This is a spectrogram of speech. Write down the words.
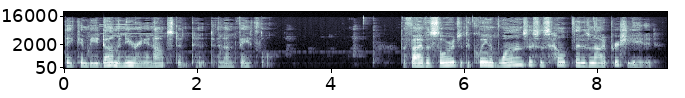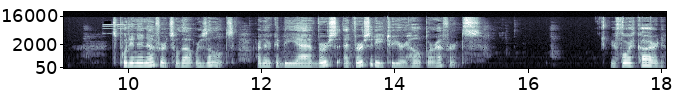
They can be domineering and obstinate and unfaithful. The Five of Swords with the Queen of Wands, this is help that is not appreciated. It's putting in efforts without results, or there could be adverse adversity to your help or efforts. Your fourth card,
